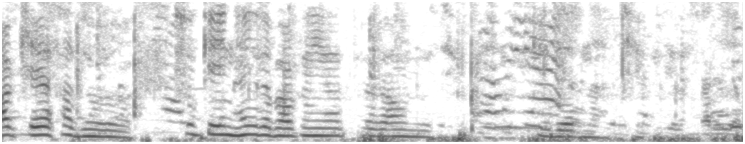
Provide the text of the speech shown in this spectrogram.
आखे ऐसा जो सुके नहीं रे बाप यहाँ राउंड में छे केदारनाथ छे मतलब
